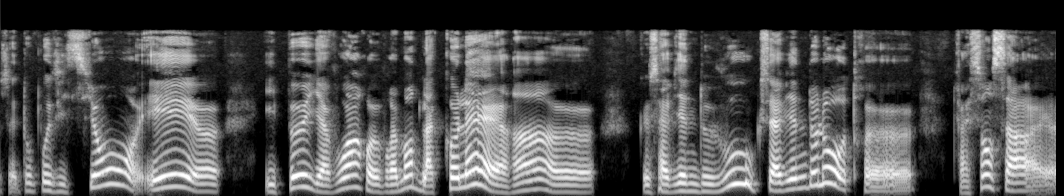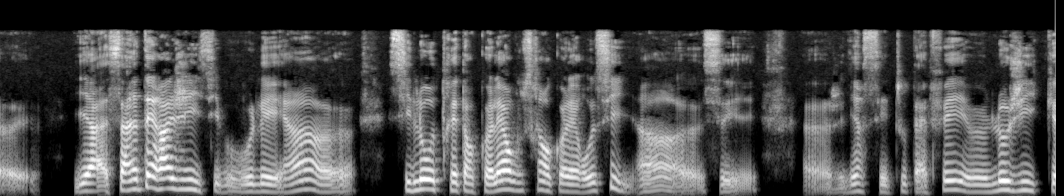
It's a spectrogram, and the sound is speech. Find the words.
cette opposition, et il peut y avoir vraiment de la colère, hein, que ça vienne de vous ou que ça vienne de l'autre. de toute façon ça, y a, ça interagit si vous voulez, hein, si l'autre est en colère, vous serez en colère aussi, hein, c'est, je veux dire, c'est tout à fait logique.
